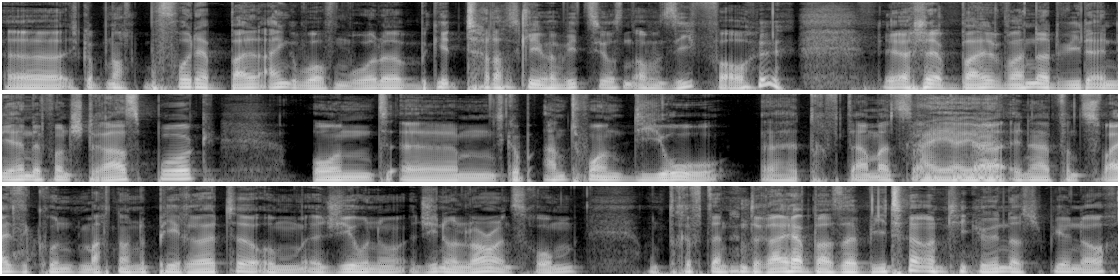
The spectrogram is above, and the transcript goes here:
Äh, ich glaube, noch bevor der Ball eingeworfen wurde, beginnt Tadas Klimavicius ein Offensivfoul. Der, der Ball wandert wieder in die Hände von Straßburg. Und ähm, ich glaube, Antoine Diot äh, trifft damals ei, inner- ei. innerhalb von zwei Sekunden, macht noch eine Pirouette um Gino, Gino Lawrence rum und trifft dann den Dreierbuzzer und die gewinnen das Spiel noch.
